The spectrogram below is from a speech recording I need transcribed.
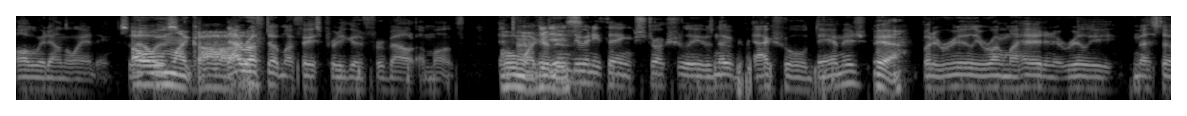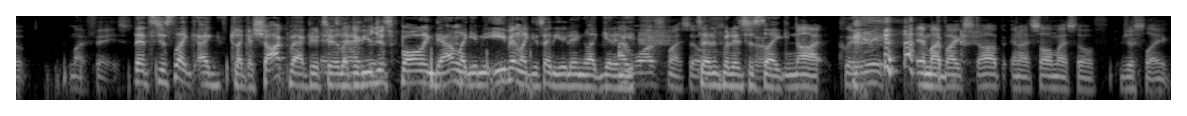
all the way down the landing. So that Oh was, my god. that roughed up my face pretty good for about a month. in Oh terms- my It didn't do anything structurally. It was no actual damage, Yeah. but it really wrung my head and it really messed up my face. That's just like a, like a shock factor too. Like if you're just falling down, like I mean, even like you said, you didn't like get any. I any watched myself sense, but it's just like not clear it, and my bike stopped, and I saw myself just like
